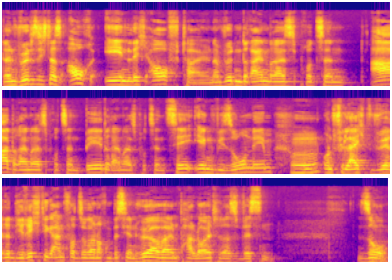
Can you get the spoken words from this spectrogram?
dann würde sich das auch ähnlich aufteilen. Dann würden 33% A, 33% B, 33% C irgendwie so nehmen. Und, und vielleicht wäre die richtige Antwort sogar noch ein bisschen höher, weil ein paar Leute das wissen. So.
